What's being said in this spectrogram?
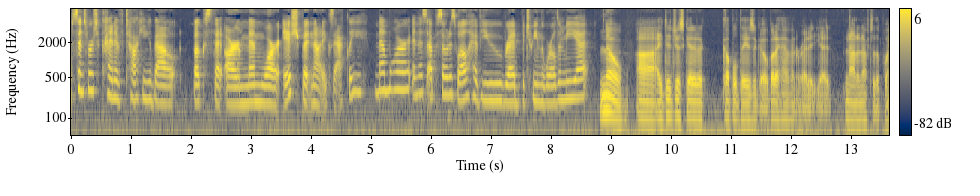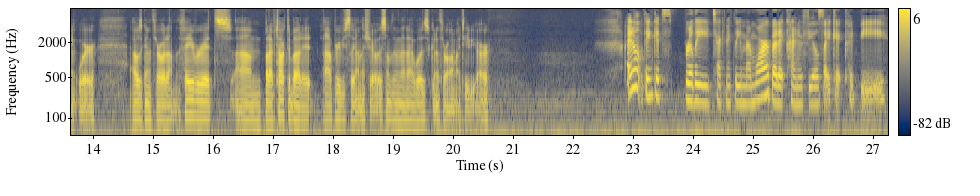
since we're kind of talking about books that are memoir ish, but not exactly memoir in this episode as well. Have you read Between the World and Me yet? No, uh, I did just get it a couple days ago, but I haven't read it yet. Not enough to the point where I was going to throw it on the favorites. Um, but I've talked about it uh, previously on the show as something that I was going to throw on my TBR. I don't think it's really technically memoir, but it kind of feels like it could be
